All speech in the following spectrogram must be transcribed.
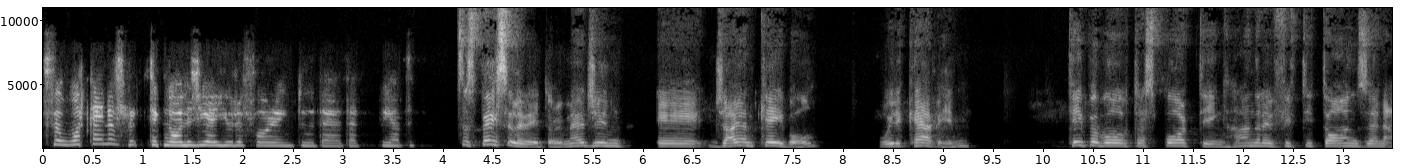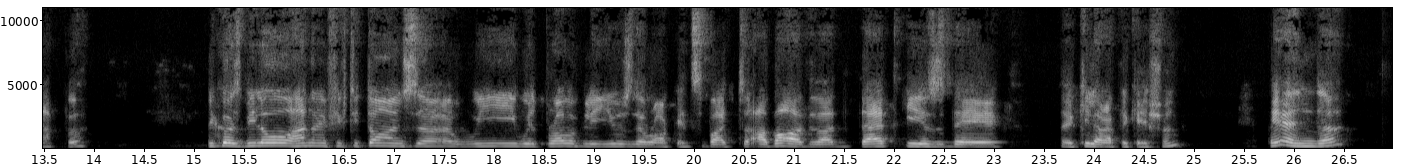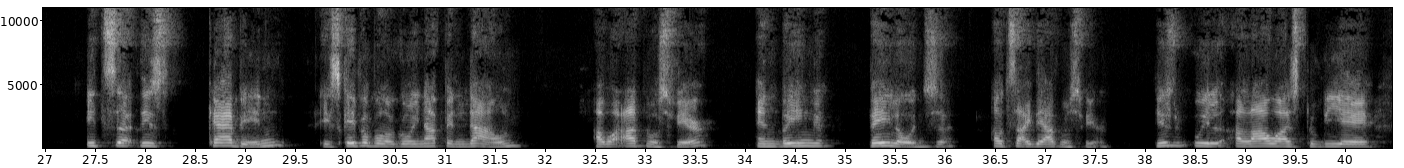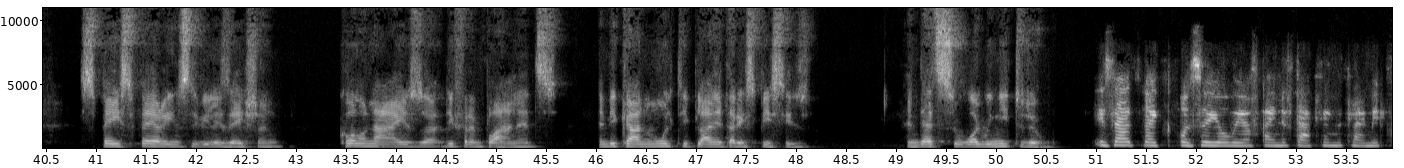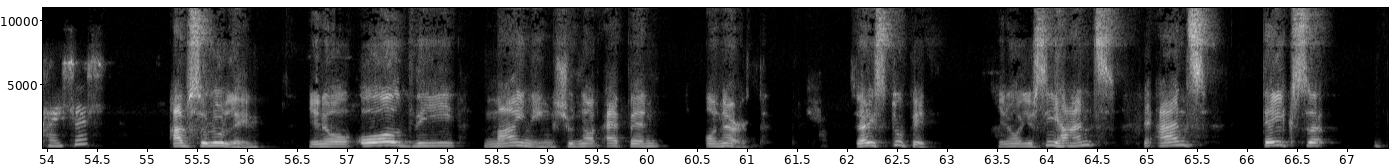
so, what kind of technology are you referring to there that we have to? It's a space elevator. Imagine a giant cable with a cabin capable of transporting 150 tons and up because below 150 tons, uh, we will probably use the rockets, but above that, that is the, the killer application. And uh, it's uh, this cabin is capable of going up and down our atmosphere and bring payloads outside the atmosphere. This will allow us to be a spacefaring civilization colonize uh, different planets and become multiplanetary species. And that's what we need to do. Is that like also your way of kind of tackling the climate crisis? Absolutely. You know, all the mining should not happen on Earth. It's very stupid. You know, you see ants, the ants takes uh,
